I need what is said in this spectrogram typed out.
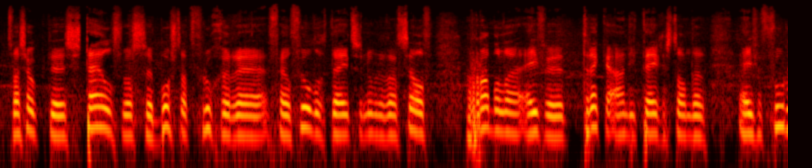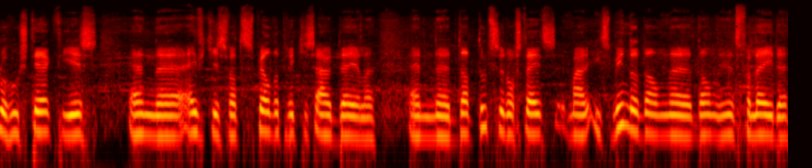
Het was ook de stijl zoals eh, Bos dat vroeger uh, veelvuldig deed. Ze noemden dat zelf rabbelen. Even trekken aan die tegenstander. Even voelen hoe sterk die is. En uh, eventjes wat speldenprikjes uitdelen. En dat doet ze nog steeds. Maar iets minder dan, dan in het verleden.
